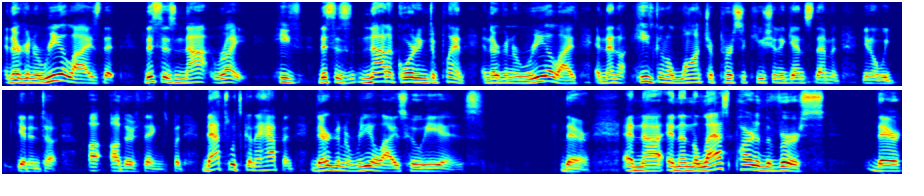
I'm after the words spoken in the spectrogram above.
And they're going to realize that this is not right. He's, this is not according to plan. And they're going to realize, and then he's going to launch a persecution against them. And, you know, we get into uh, other things. But that's what's going to happen. They're going to realize who he is there. And, uh, and then the last part of the verse there,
